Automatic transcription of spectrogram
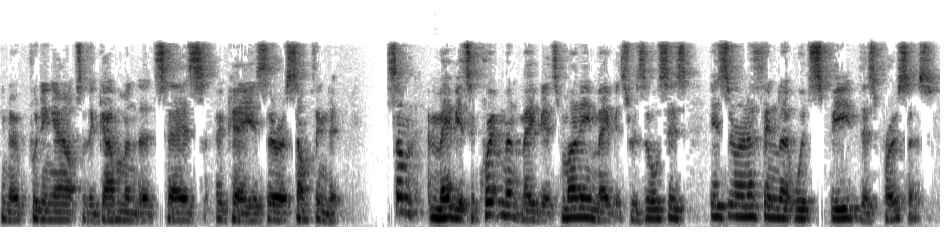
you know, putting out to the government that says, okay, is there something that some maybe it's equipment, maybe it's money, maybe it's resources. Is there anything that would speed this process?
